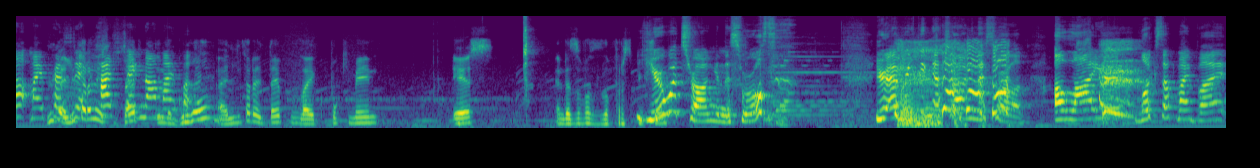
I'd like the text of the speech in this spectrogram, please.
not my president. Hashtag not my butt. I literally typed like Pokemon S and this was the first picture. You're what's wrong in this world. You're everything that's wrong in this world. A liar looks up my butt,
